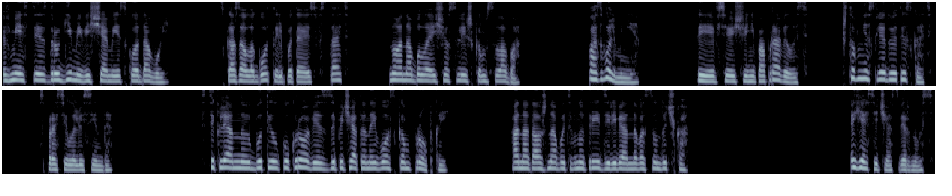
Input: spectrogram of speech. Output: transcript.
вместе с другими вещами из кладовой, сказала Готель, пытаясь встать, но она была еще слишком слаба. Позволь мне. «Ты все еще не поправилась. Что мне следует искать?» — спросила Люсинда. «Стеклянную бутылку крови с запечатанной воском пробкой. Она должна быть внутри деревянного сундучка». «Я сейчас вернусь.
